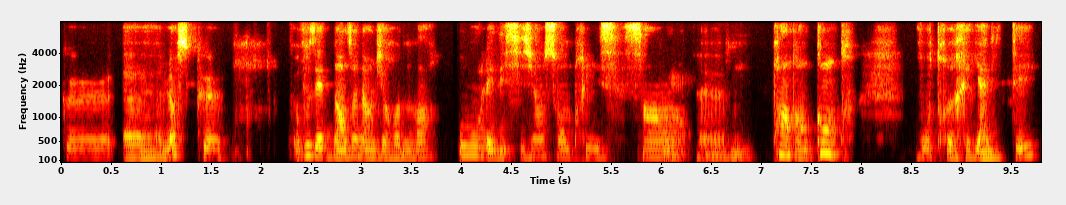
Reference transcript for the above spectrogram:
que lorsque vous êtes dans un environnement où les décisions sont prises sans prendre en compte votre réalité,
